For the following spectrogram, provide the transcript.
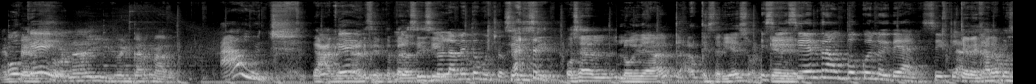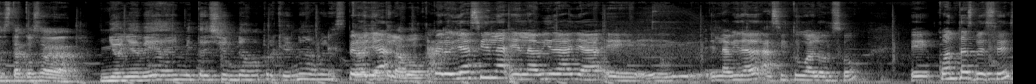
En Ok. persona y reencarnado. ¡Auch! Ah, no, no es cierto, pero Lo- sí, sí. Lo lamento mucho. Sí, sí, sí. O sea, lo ideal, claro que sería eso. Que, sí, sí entra un poco en lo ideal, sí, claro. que dejáramos esta cosa ñoña de, ay, me traicionó, porque no, bueno, pero ya, cállate la boca. pero ya sí en la, en la vida, ya, eh, en la vida, así tú, Alonso, eh, ¿cuántas veces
